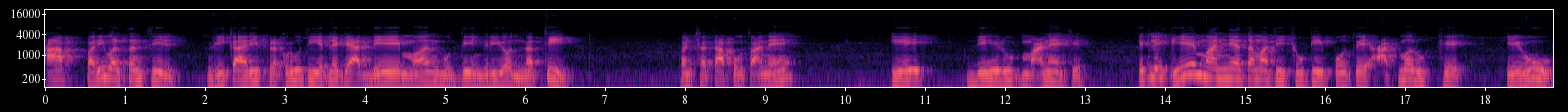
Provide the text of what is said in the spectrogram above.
આ પરિવર્તનશીલ, વિકારી પ્રકૃતિ એટલે કે આ દેહ, મન, બુદ્ધિ, ઇન્દ્રિયો નથી. પણ છતાં પોતાને એ દેહરૂપ માને છે. એટલે એ માન્યતામાંથી છૂટી પોતે આત્મરૂપ છે એવું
